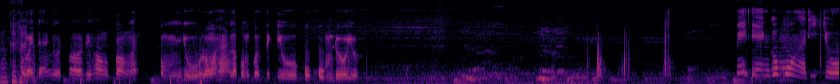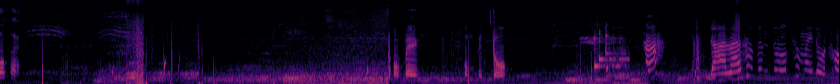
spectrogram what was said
มันคล้ายสมัยแดงอยู่ท่อที่ห้องกล้องอะ ผมอยู่โรงอาหารแล้วผมกดสกิลผู้คุมดูอยู่ ไม่แดงก็ม่วงอะที่โจ๊กอะผมเอง ผมเป็นโจ๊กฮะอย่านะถ้าเป็นตัวทำไมโดดท่อ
